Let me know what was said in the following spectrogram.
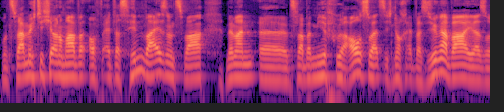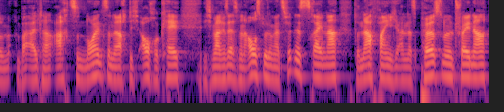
Und zwar möchte ich hier auch nochmal auf etwas hinweisen und zwar, wenn man äh, es war bei mir früher auch so, als ich noch etwas jünger war, ja, so bei Alter 18, 19, da dachte ich auch, okay, ich mache jetzt erstmal eine Ausbildung als Fitnesstrainer, danach fange ich an als Personal Trainer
